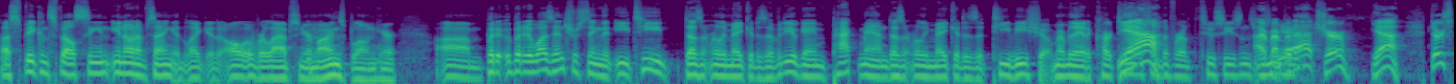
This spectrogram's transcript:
a Speak and Spell scene? You know what I'm saying? It, like it all overlaps and your mind's blown here. Um, but it, but it was interesting that E.T. doesn't really make it as a video game. Pac-Man doesn't really make it as a TV show. Remember they had a cartoon Yeah. or something for two seasons. or I remember something? that. Sure. Yeah. There's.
